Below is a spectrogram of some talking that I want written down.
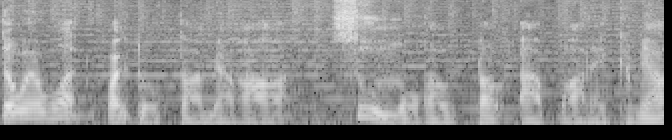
တဝဲဝတ်ဝိုက်တော်သားများကစုမော်ကောက်တောက်အပ်ပါတယ်ခင်ဗျာ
